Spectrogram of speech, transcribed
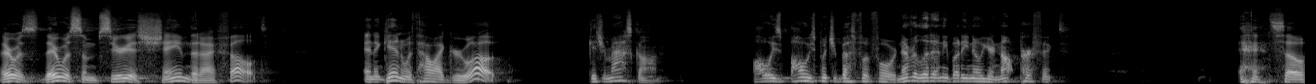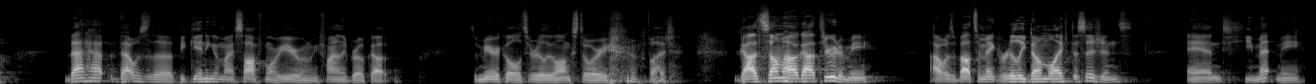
There was, there was some serious shame that I felt. And again, with how I grew up, get your mask on. Always, always put your best foot forward. Never let anybody know you're not perfect. And so that, hap- that was the beginning of my sophomore year when we finally broke up. It's a miracle. It's a really long story, but God somehow got through to me. I was about to make really dumb life decisions, and He met me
